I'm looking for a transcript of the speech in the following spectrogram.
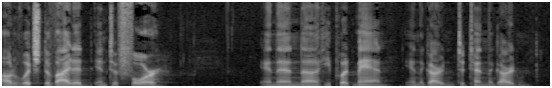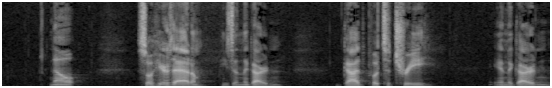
out of which divided into four. And then uh, he put man in the garden to tend the garden. Now, so here's Adam. He's in the garden. God puts a tree in the garden,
